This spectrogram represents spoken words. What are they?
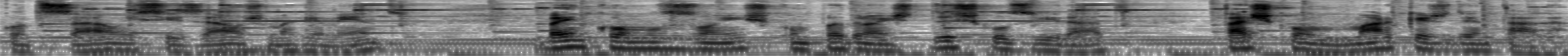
contusão, incisão, esmagamento, bem como lesões com padrões de exclusividade, tais como marcas de dentada.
